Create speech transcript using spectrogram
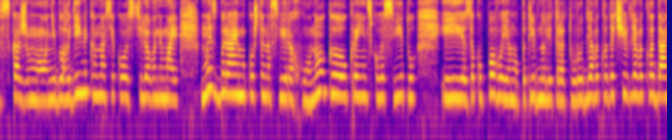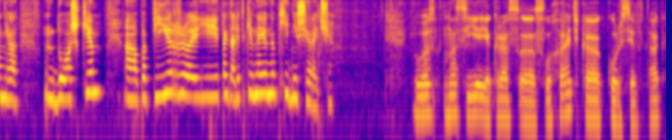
скажімо, ні благодійника в нас якогось цільового немає. Ми збираємо кошти на свій рахунок е, українського світу і закуповуємо потрібну літературу для викладачів для викладання, дошки, е, папір і так далі. Такі найнеобхідніші речі. У вас у нас є якраз е, слухачка курсів, так?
